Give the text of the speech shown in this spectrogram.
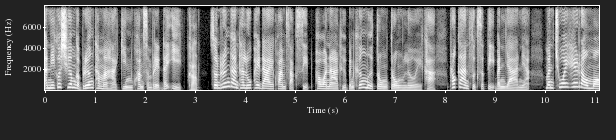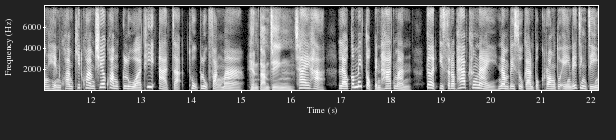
อันนี้ก็เชื่อมกับเรื่องทำมาหากินความสำเร็จได้อีกครับ ส่วนเรื่องการทะลุภัยใดความศักดิ์สิทธิ์ภาวนาถือเป็นเครื่องมือตรงๆเลยค่ะ เพราะการฝึกสติปัญญาเนี่ยมันช่วยให้เรามองเห็นความคิดความเชื่อความกลัวที่อาจจะถูกปลูกฝังมา เห็นตามจริง ใช่ค่ะ แล้วก็ไม่ตกเป็นทาสมัน เกิดอิสรภาพข้างในนำไปสู่การปกครองตัวเองได้จริง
